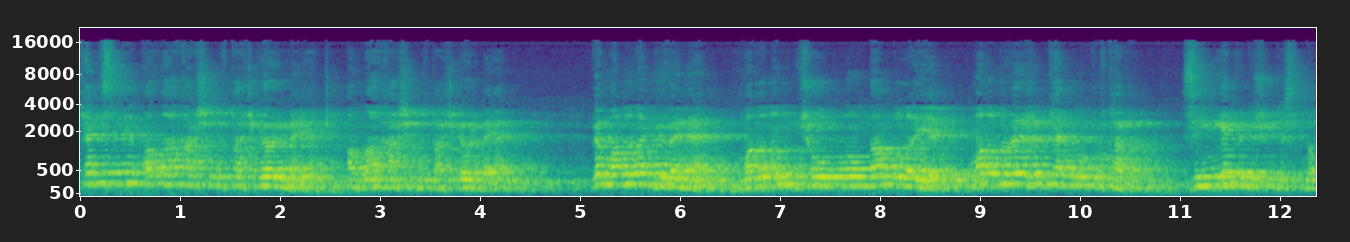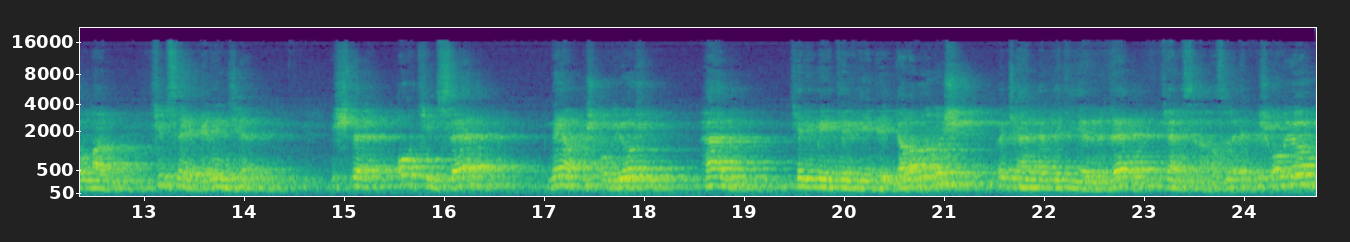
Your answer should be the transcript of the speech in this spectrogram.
kendisini Allah'a karşı muhtaç görmeyen, Allah'a karşı muhtaç görmeyen ve malına güvenen, malının çoğunluğundan dolayı malımı veririm kendimi kurtarırım. Zihniyet ve düşüncesinde olan kimseye gelince işte o kimse ne yapmış oluyor? Hem kelime-i tevhidi yalanlamış ve cehennemdeki yerini de kendisine hazır etmiş oluyor.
